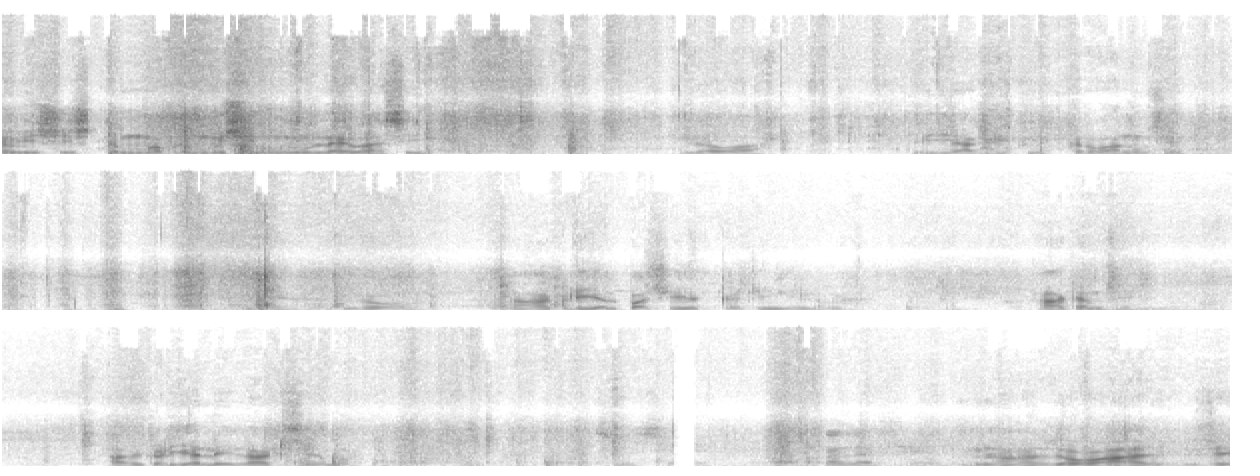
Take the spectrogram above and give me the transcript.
નવી સિસ્ટમમાં આપણે મશીનનું લાવ્યા છીએ. જવા તો એ આગળ ફિટ કરવાનું છે. જો આ ઘડિયાળ પાછી એક કાઢીને તમે. હા કેમ છે? આવી ઘડિયાળ લઈ લાગશે એમાં જો આ જય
